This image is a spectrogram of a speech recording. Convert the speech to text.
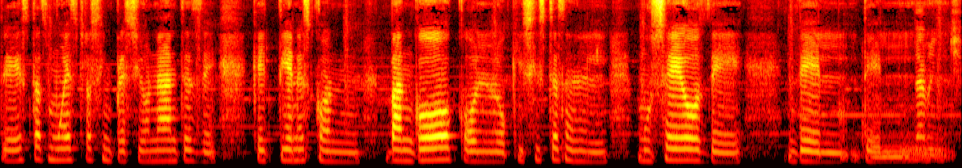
de estas muestras impresionantes de que tienes con Van Gogh, con lo que hiciste en el museo de del, del da Vinci.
